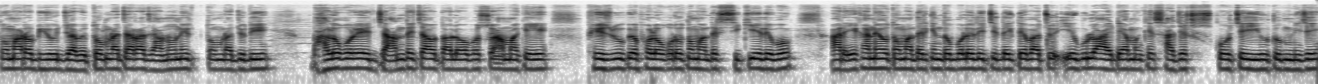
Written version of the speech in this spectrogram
তোমারও ভিউজ যাবে। তোমরা যারা জানো তোমরা যদি ভালো করে জানতে চাও তাহলে অবশ্যই আমাকে ফেসবুকে ফলো করো তোমাদের শিখিয়ে দেবো। আর এখানেও তোমাদের কিন্তু বলে দিচ্ছি, দেখতে পাচ্ছ এগুলো আইডিয়া আমাকে সাজেস্ট করছে ইউটিউব নিজেই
